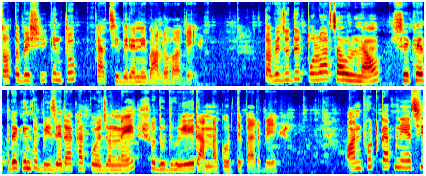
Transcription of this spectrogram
তত বেশি কিন্তু কাচ্চি বিরিয়ানি ভালো হবে। তবে যদি পোলার চাউল নাও, সেক্ষেত্রে কিন্তু ভিজে রাখার প্রয়োজন নেই, শুধু ধুয়েই রান্না করতে পারবে। ওয়ান ফুট কাপ নিয়েছি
